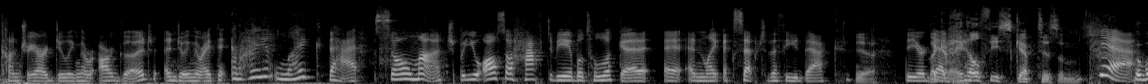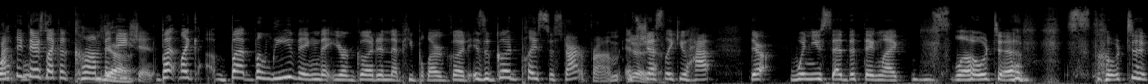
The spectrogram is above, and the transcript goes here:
country are doing the are good and doing the right thing. And i like that so much but you also have to be able to look at it and, and like accept the feedback. Yeah. That you're Like a healthy skepticism. yeah But what- i think there's like a combination but like but believing that you're good and that people are good is a good place to start from it's Yeah, just yeah. like you have there when you said the thing like slow to slow to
